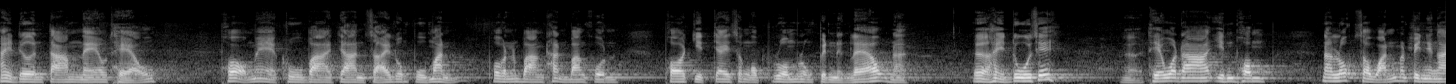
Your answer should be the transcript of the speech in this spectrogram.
ให้เดินตามแนวแถว พ่อแม่ครูบาอาจารย์สายหลวงปู่มั่น เพราะนั้นบางท่านบางคน พอจิตใจสงบรวมลงเป็นหนึ่งแล้วนะเออให้ดูสิเทวดาอินพรมนรกสวรรค์มันเป็นยังไง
